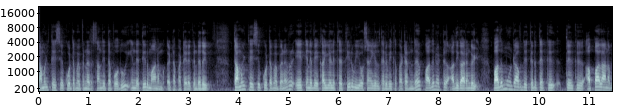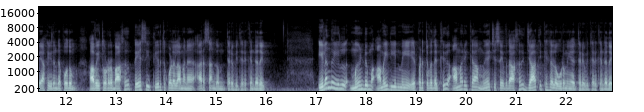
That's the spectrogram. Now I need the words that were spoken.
தமிழ் தேசிய கூட்டமைப்பினர் சந்தித்த போது இந்த தீர்மானம் எட்டப்பட்டிருக்கின்றது. தமிழ் தேசிய கூட்டமைப்பினர் ஏற்கனவே கையளித்த தீர்வு யோசனையில் தெரிவிக்கப்பட்டிருந்த பதினெட்டு அதிகாரங்கள் பதிமூன்றாவது திருத்தத்திற்கு அப்பாலானவையாக இருந்தபோதும் அவை தொடர்பாக பேசி தீர்த்து கொள்ளலாம் என அரசாங்கம் தெரிவித்திருக்கின்றது. இலங்கையில் மீண்டும் அமைதியின்மையை ஏற்படுத்துவதற்கு அமெரிக்கா முயற்சி செய்வதாக ஜாதிகஹல உரிமையை தெரிவித்திருக்கின்றது.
